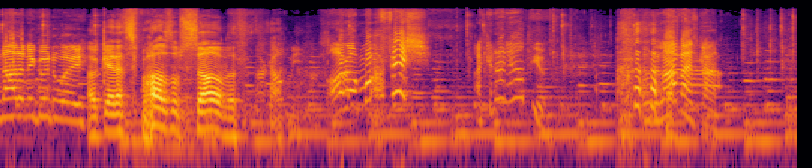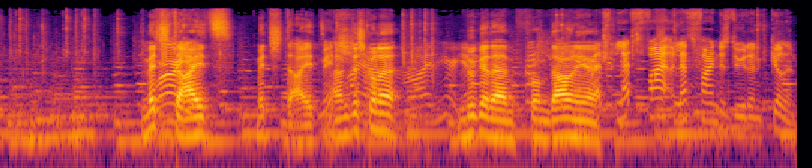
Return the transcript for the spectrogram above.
Not in a good way. Okay, let's spawn some salmon. Dark, help me. Oh no, more fish! I cannot help you. Oh, the lava is gone. Mitch Where died. Mitch died. Mitch? I'm Oh, just gonna right here, yeah. look at them from down here. Let's let's find let's find this dude and kill him.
